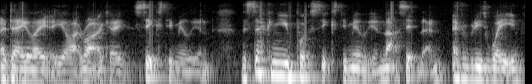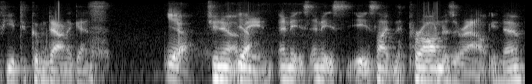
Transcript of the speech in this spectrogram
a day later you're like right, okay, 60 million. The second you put 60 million, that's it. Then everybody's waiting for you to come down again. Yeah. Do you know what yeah. I mean? And it's and it's it's like the piranhas are out, you know.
